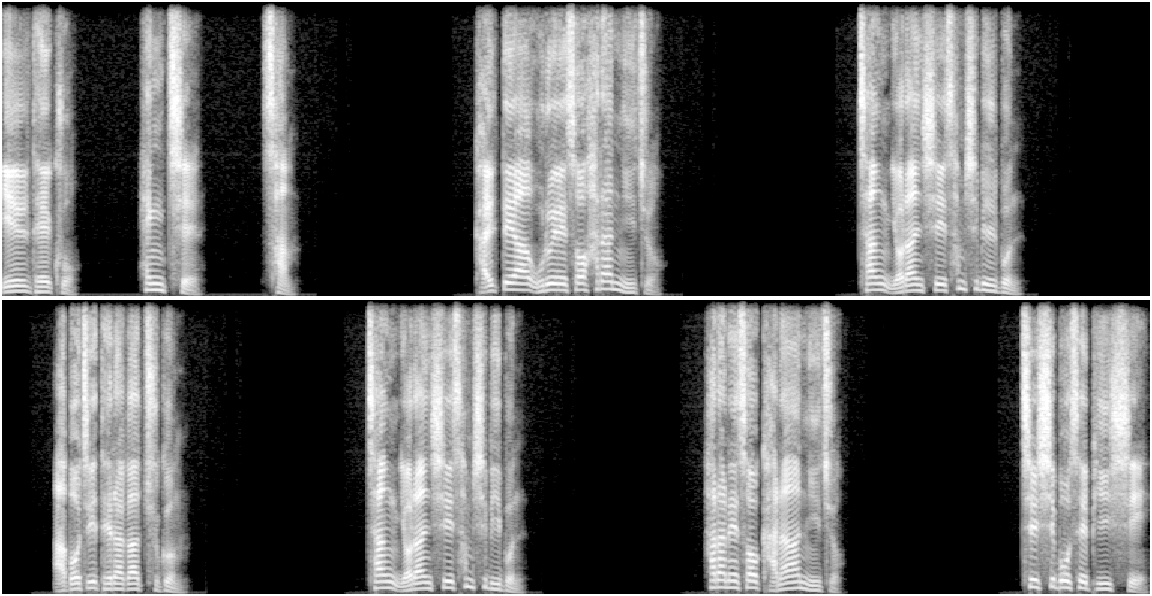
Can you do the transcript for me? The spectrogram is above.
1대 9 행 7 3 갈대아 우르에서 하란 이주 장 11시 31분. 아버지 데라가 죽음. 장 11시 32분. 하란에서 가나안 이주. 75세 BC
